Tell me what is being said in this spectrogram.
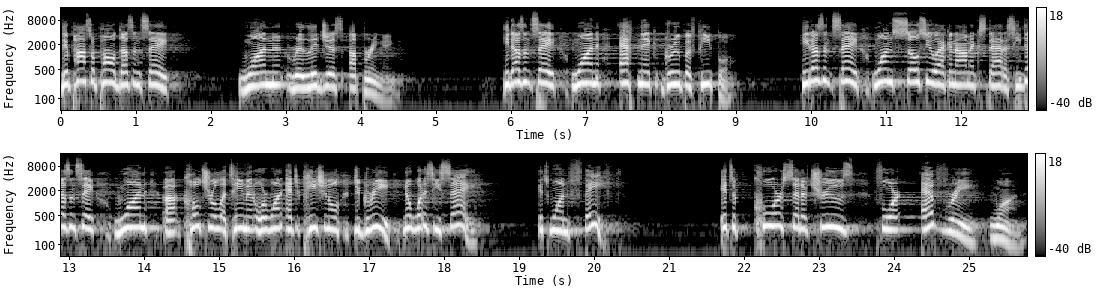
The Apostle Paul doesn't say one religious upbringing. He doesn't say one ethnic group of people. He doesn't say one socioeconomic status. He doesn't say one uh, cultural attainment or one educational degree. No, what does he say? It's one faith. It's a core set of truths for everyone.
